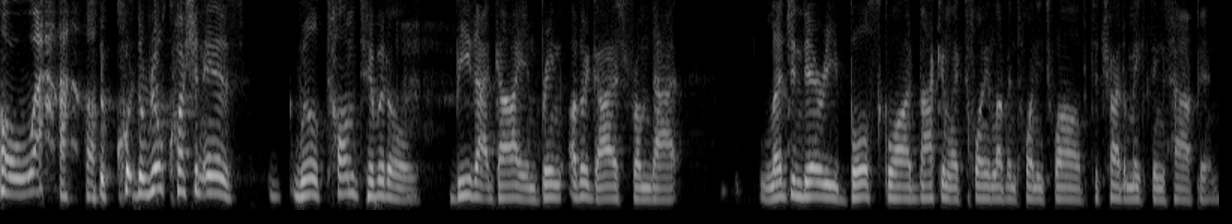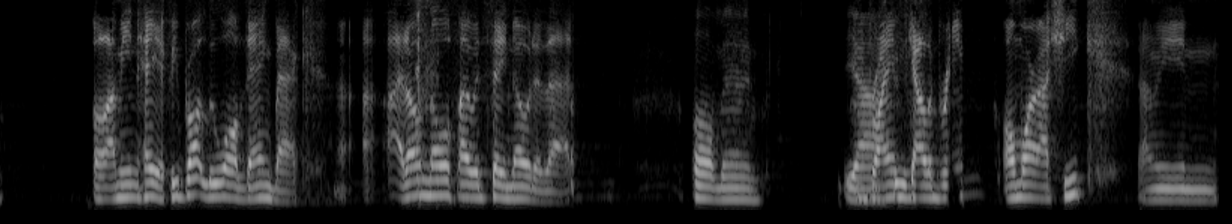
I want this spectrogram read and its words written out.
Oh wow! The the real question is, will Tom Thibodeau be that guy and bring other guys from that legendary Bull squad back in like 2011, 2012 to try to make things happen? Oh, I mean, hey, if he brought Luol Deng back, I don't know if I would say no to that. Oh man, yeah, Brian Scalabrine, Omer Asik. I mean,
